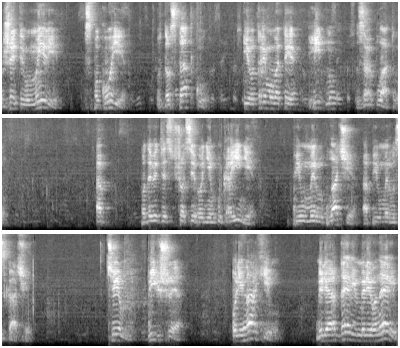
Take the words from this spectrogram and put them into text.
жити в мирі, в спокої, в достатку і отримувати гідну зарплату. А подивитись, що сьогодні в Україні півмиру плаче, а півмиру скаче чим більше олігархів, мільярдерів, мільйонерів,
